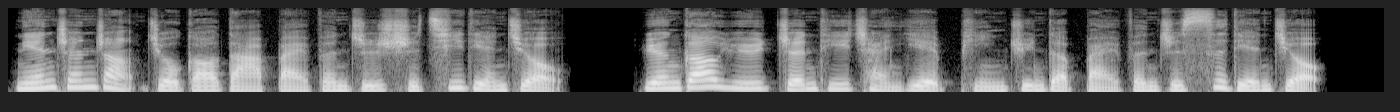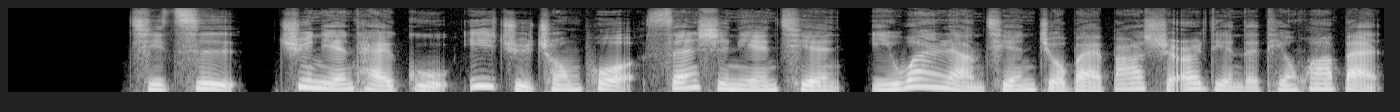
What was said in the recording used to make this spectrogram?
年成长就高达百分之十七点九，远高于整体产业平均的百分之四点九。其次，去年台股一举冲破三十年前一万两千九百八十二点的天花板。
